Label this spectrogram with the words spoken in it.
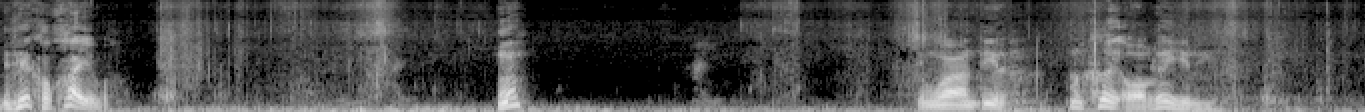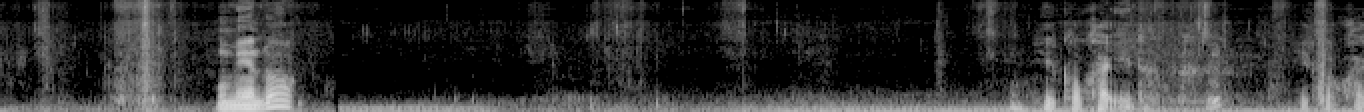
นี่เฮ็ดเขาไข่บ่ฮะจังว่าอันที่ล่ะ มันเคยออกได้อยู่นี่โมเมนดอกเฮ็ดเขาไข่ตัวเฮ็ดเขาไข่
